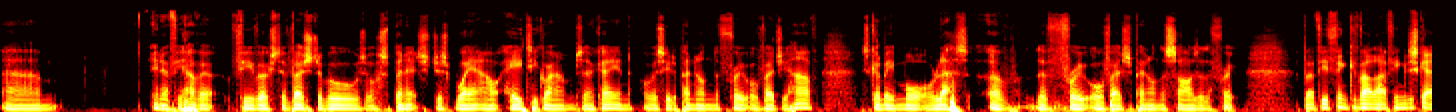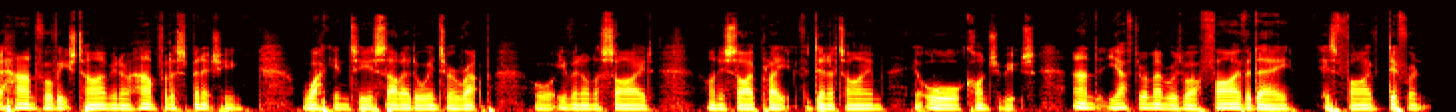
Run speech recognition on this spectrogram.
um, you know, if you have a few roasted vegetables or spinach, just weigh out 80 grams, okay? And obviously, depending on the fruit or veg you have, it's going to be more or less of the fruit or veg, depending on the size of the fruit. But if you think about that, if you can just get a handful of each time, you know, a handful of spinach, you whack into your salad or into a wrap, or even on a side, on your side plate for dinner time, it all contributes. And you have to remember as well, five a day is five different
